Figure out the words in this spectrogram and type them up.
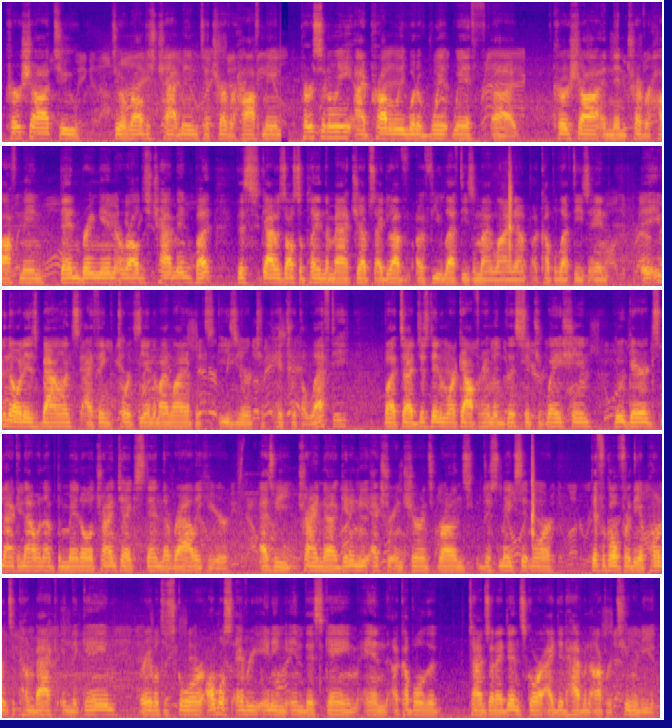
Kershaw to to Aroldis Chapman to Trevor Hoffman. Personally, I probably would have went with uh, Kershaw and then Trevor Hoffman, then bring in Aroldis Chapman. But this guy was also playing the matchups. I do have a few lefties in my lineup, a couple lefties, and even though it is balanced, I think towards the end of my lineup it's easier to pitch with a lefty. But uh, just didn't work out for him in this situation. Lou Gehrig smacking that one up the middle, trying to extend the rally here as we trying to get any extra insurance runs. Just makes it more difficult for the opponent to come back in the game. We're able to score almost every inning in this game, and a couple of the times when I didn't score, I did have an opportunity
